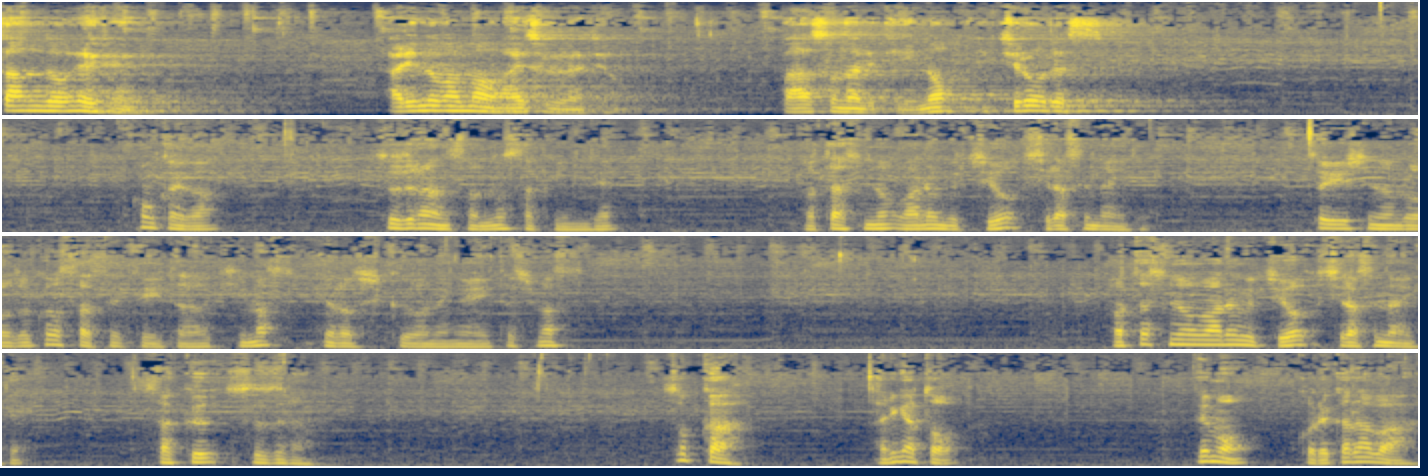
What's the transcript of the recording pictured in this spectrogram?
タンド FM ありのままを愛するラジオ。パーソナリティの一郎です。今回はスズランさんの作品で私の悪口を知らせないでという詩の朗読をさせていただきます。よろしくお願いいたします。私の悪口を知らせないで作スズラン。そっかありがとう。でもこれからは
